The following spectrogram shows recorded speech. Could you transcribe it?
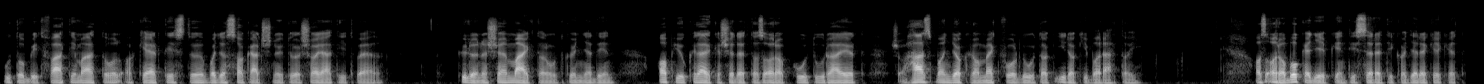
utóbbit Fátimától, a kertésztől vagy a szakácsnőtől sajátítva el. Különösen Mike tanult könnyedén, apjuk lelkesedett az arab kultúráért, és a házban gyakran megfordultak iraki barátai. Az arabok egyébként is szeretik a gyerekeket,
